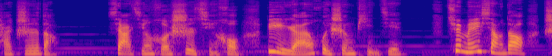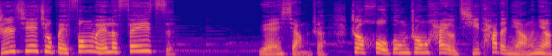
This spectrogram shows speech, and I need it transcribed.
他知道，夏清河侍寝后必然会升品阶，却没想到直接就被封为了妃子。原想着这后宫中还有其他的娘娘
